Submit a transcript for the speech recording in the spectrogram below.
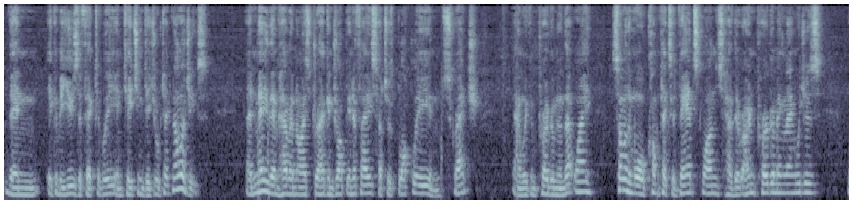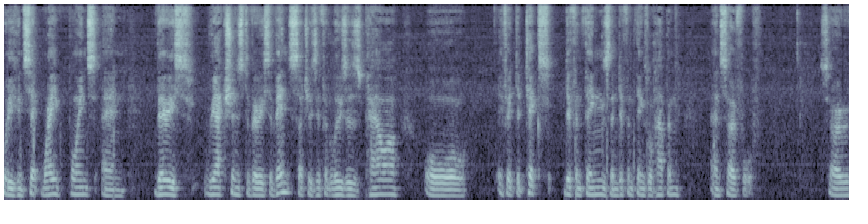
then it can be used effectively in teaching digital technologies. And many of them have a nice drag and drop interface, such as Blockly and Scratch, and we can program them that way. Some of the more complex advanced ones have their own programming languages, where you can set waypoints and various reactions to various events, such as if it loses power or if it detects different things, then different things will happen and so forth. So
